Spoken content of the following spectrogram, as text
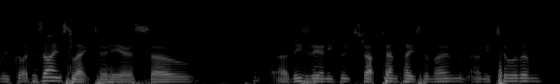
we've got a design selector here, so uh, these are the only Bootstrap templates at the moment, only two of them.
